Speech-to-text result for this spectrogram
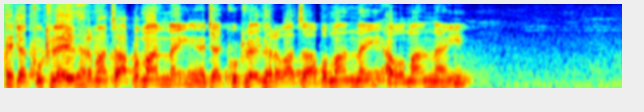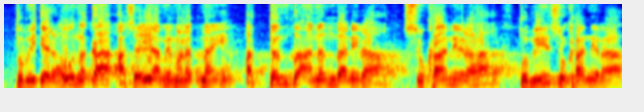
त्याच्यात कुठल्याही धर्माचा अपमान नाही ह्याच्यात कुठल्याही धर्माचा अपमान नाही अवमान नाही. तुम्ही ते राहू नका असंही आम्ही म्हणत नाही. अत्यंत आनंदाने राहा सुखाने राहा. तुम्ही सुखाने राहा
